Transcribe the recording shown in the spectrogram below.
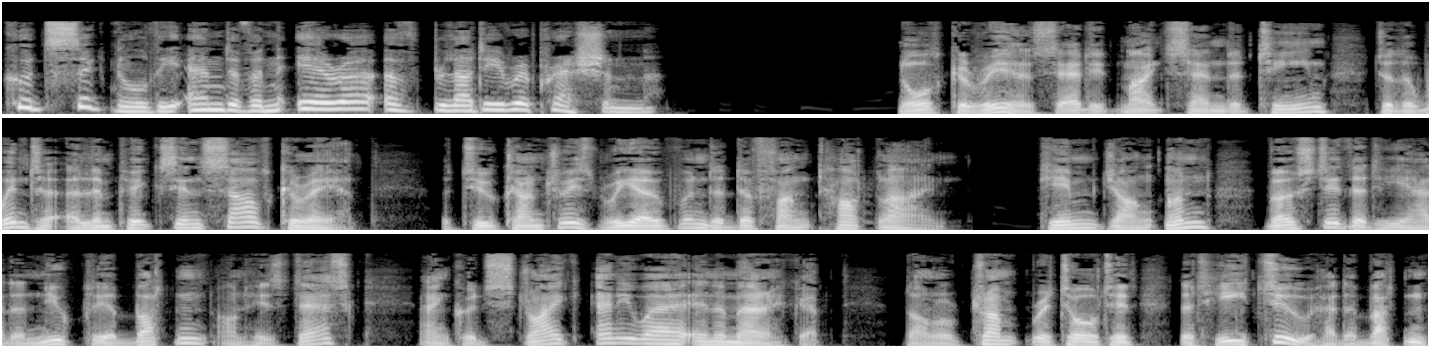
could signal the end of an era of bloody repression. North Korea said it might send a team to the Winter Olympics in South Korea. The two countries reopened a defunct hotline. Kim Jong un boasted that he had a nuclear button on his desk and could strike anywhere in America. Donald Trump retorted that he too had a button,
